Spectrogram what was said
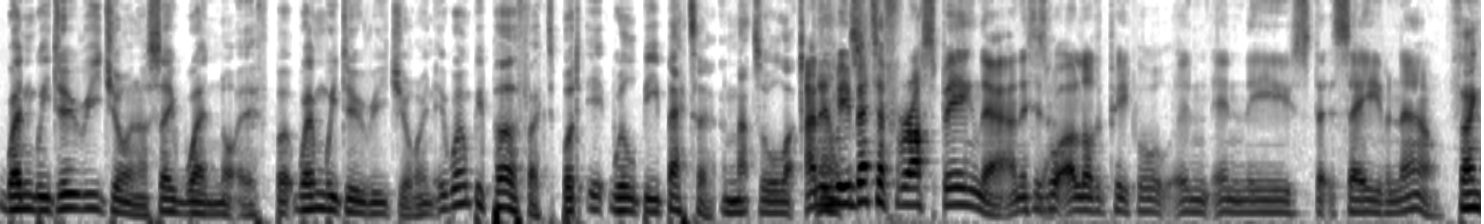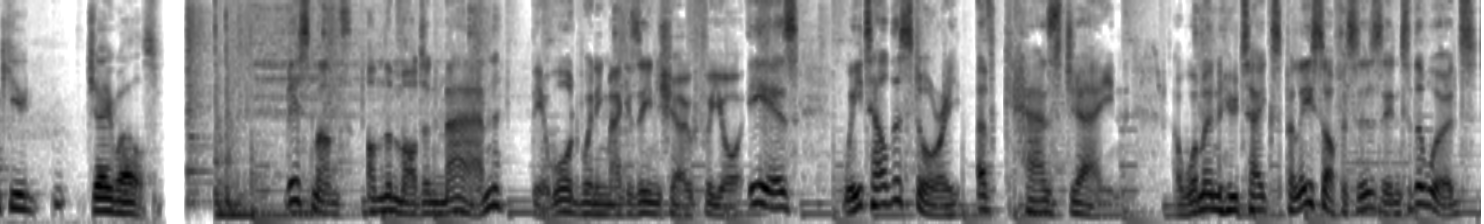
when we do rejoin, I say when, not if, but when we do rejoin, it won't be perfect, but it will be better, and that's all that. And it'll be better for us being there. And this is what a lot of people in, in the EU say even now. Thank you, Jay Wells. This month on The Modern Man, the award winning magazine show for your ears, we tell the story of Kaz Jane, a woman who takes police officers into the woods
